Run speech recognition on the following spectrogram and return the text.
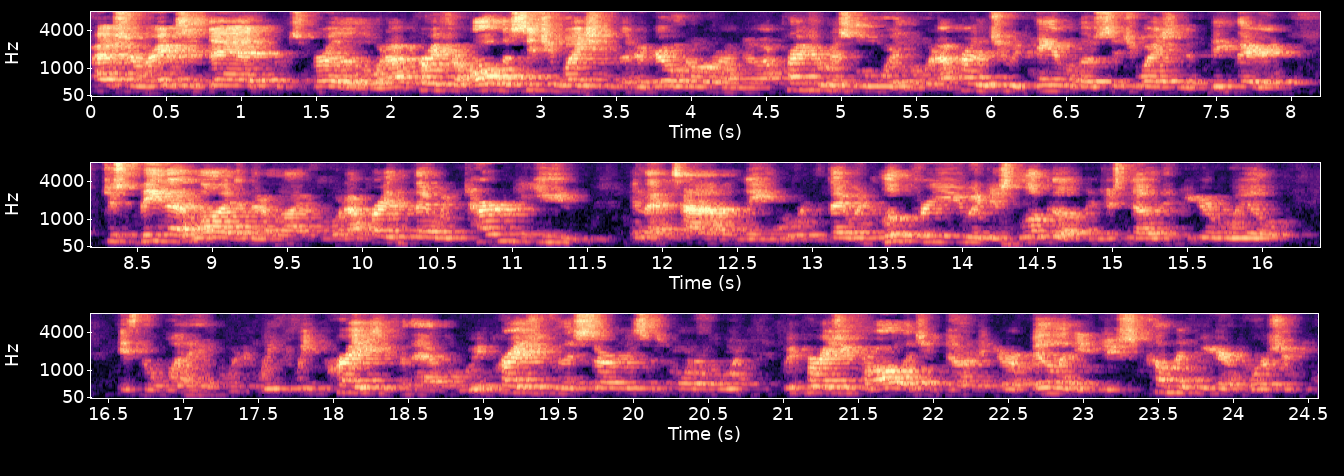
Pastor Rex's dad, his brother, Lord. I pray for all the situations that are going on right now. I pray for Miss Lori, Lord. I pray that you would handle those situations and be there and just be that light in their life, Lord. I pray that they would turn to you in that time of need, Lord. That they would look for you and just look up and just know that your will is the way, Lord. We, we praise you for that, Lord. We praise you for this service this morning, Lord. We praise you for all that you've done and your ability to just come in here and worship you.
